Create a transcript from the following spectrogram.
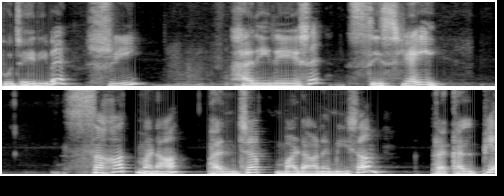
புஜைரிவ ஸ்ரீ ஹரிரேஷ சிஷ்யை சகாத்மனா பஞ்ச மடானமிஷம் பிரகல்பிய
